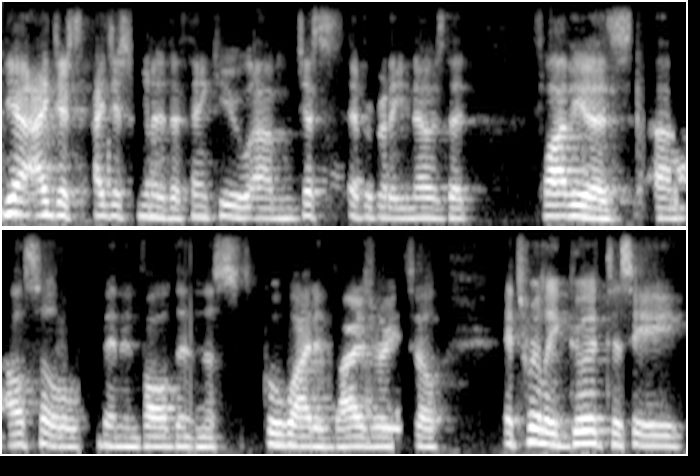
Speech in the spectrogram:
Yeah, I just I just wanted to thank you. Um, just everybody knows that Flavia has uh, also been involved in the school-wide advisory, so it's really good to see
